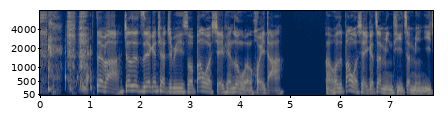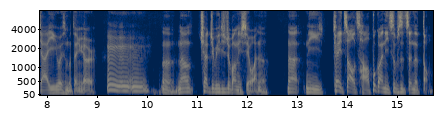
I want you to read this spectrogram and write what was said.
对吧？就是直接跟 ChatGPT 说，帮我写一篇论文回答，啊、呃，或者帮我写一个证明题，证明一加一为什么等于二。嗯嗯嗯嗯，然后 ChatGPT 就帮你写完了。那你可以照抄，不管你是不是真的懂，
